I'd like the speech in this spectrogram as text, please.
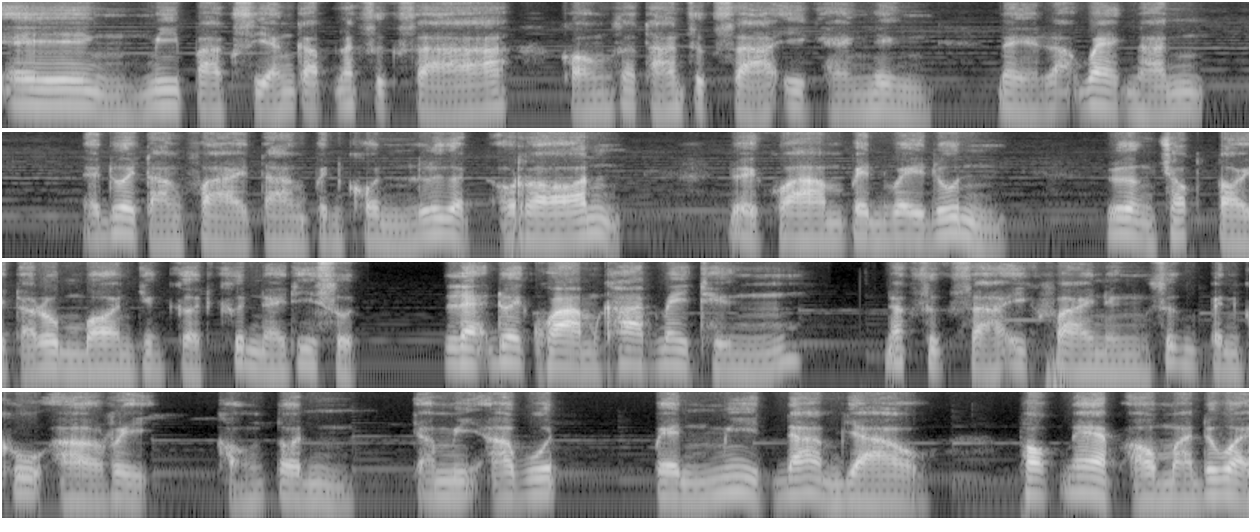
เองมีปากเสียงกับนักศึกษาของสถานศึกษาอีกแห่งหนึ่งในละแวกนั้น และด้วยต่างฝ่ายต่างเป็นคนเลือดร้อน ด้วยความเป็นวัยรุ่น เรื่องช็อกต่อยตะรุมบอลจึงเกิดขึ้นในที่สุด และด้วยความคาดไม่ถึง นักศึกษาอีกฝ่ายหนึ่งซึ่งเป็นคู่อาริของตน จะมีอาวุธเป็นมีดด้ามยาว พกแนบเอามาด้วย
